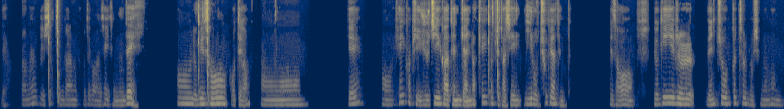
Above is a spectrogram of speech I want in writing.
네, 그러면 일식 증가하는 코드가 완성이 됐는데 어, 여기서 어때요? 어, 이게 어, k 값이 유지가 되는 게 아니라 k 값이 다시 2로 초기화됩니다. 그래서 여기를 왼쪽 끝을 보시면은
